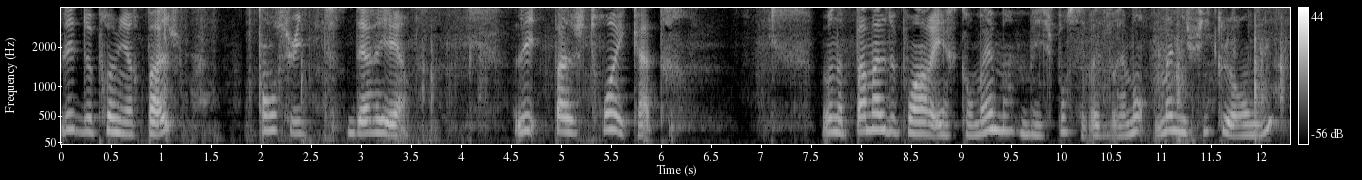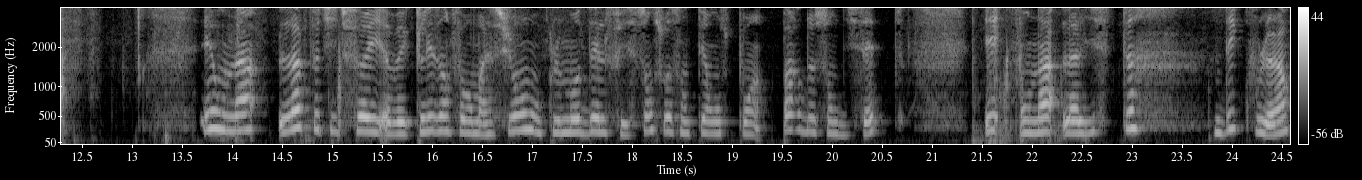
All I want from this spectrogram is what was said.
les deux premières pages Ensuite, derrière, les pages 3 et 4. On a pas mal de points arrière quand même, mais je pense que ça va être vraiment magnifique le rendu. Et on a la petite feuille avec les informations. Donc le modèle fait 171 points par 217. Et on a la liste des couleurs.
